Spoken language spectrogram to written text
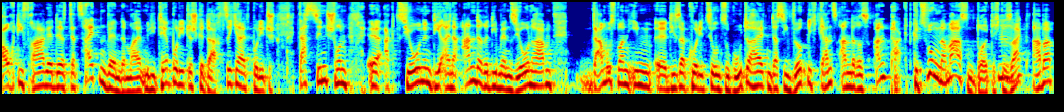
auch die Frage der, der Zeitenwende, mal militärpolitisch gedacht, sicherheitspolitisch, das sind schon äh, Aktionen, die eine andere Dimension haben. Da muss man ihm äh, dieser Koalition zugutehalten, dass sie wirklich ganz anderes anpackt. Gezwungenermaßen, deutlich mhm. gesagt. Aber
